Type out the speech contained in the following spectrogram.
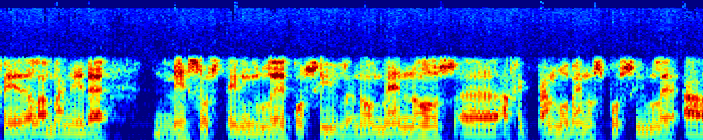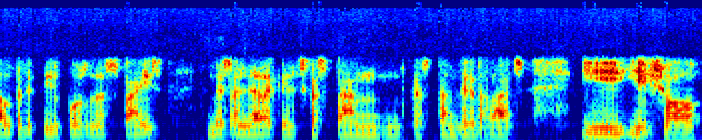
fer de la manera més sostenible possible, no? menos, eh, afectant lo menys possible a altres tipus d'espais més enllà d'aquells que estan, que estan degradats. I, i això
